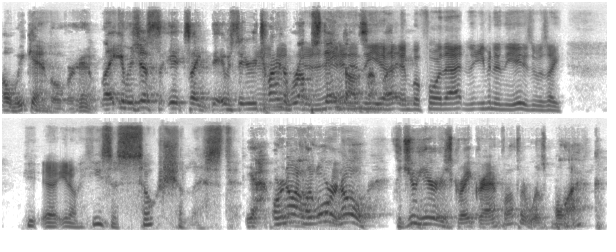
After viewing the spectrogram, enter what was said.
Oh, we can't vote for him. Like it was just, it's like it was. You're trying to And- rub and- stink and on in the, somebody. uh, and before that, and even in the eighties, it was like, he, uh, you know, he's a socialist. yeah, or no, or no. Did you hear his great grandfather was black?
